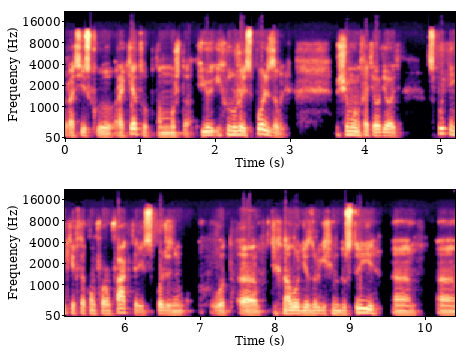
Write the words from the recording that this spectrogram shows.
российскую ракету, потому что ее, их уже использовали. Почему он хотел делать спутники в таком форм-факторе с использованием вот, э, технологий из других индустрий. Э, э,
